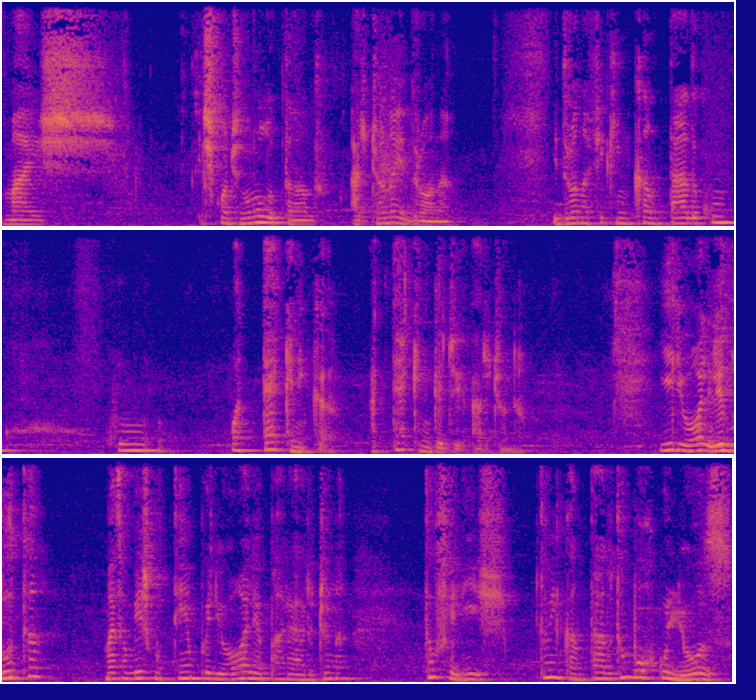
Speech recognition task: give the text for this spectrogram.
Mas eles continuam lutando, Arjuna e Drona. E Drona fica encantado com, com, com a técnica, a técnica de Arjuna. E ele olha, ele luta mas ao mesmo tempo ele olha para Arjuna tão feliz, tão encantado, tão orgulhoso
